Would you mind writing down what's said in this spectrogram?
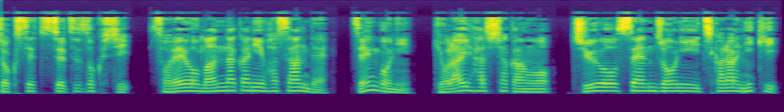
直接接続し、それを真ん中に挟んで、前後に魚雷発射管を中央線上に1から2機、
